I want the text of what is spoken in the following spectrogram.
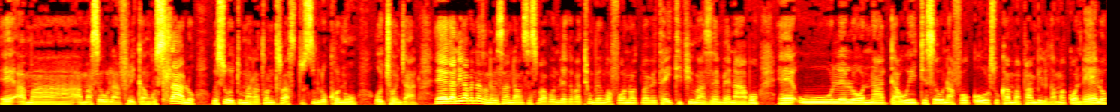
eh, ama ama South Africa ngusihlalo weSoweto Marathon Trust usilo khono otsho njalo eh kanika abantazana beSundowns sesibabonileke bathumbe ngo4 not babetha iTP Mazembe nabo eh ulelona Dawidi sewuna 4 goals ukhamba phambili ngamakondelo.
